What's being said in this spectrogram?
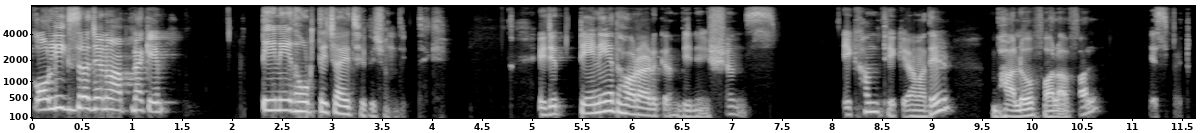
কলিগসরা যেন আপনাকে টেনে ধরতে চাইছে পিছন দিক থেকে। এই যে টেনে ধরার কম্বিনেশনস এখান থেকে আমাদের ভালো ফলাফল এক্সপেক্ট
